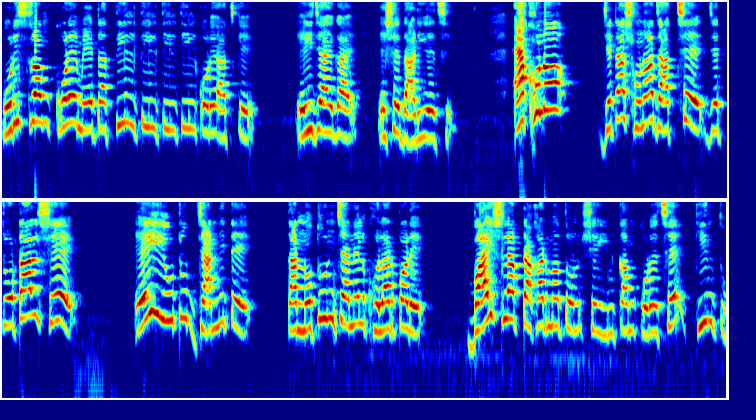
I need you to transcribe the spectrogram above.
পরিশ্রম করে মেয়েটা তিল তিল তিল তিল করে আজকে এই জায়গায় এসে দাঁড়িয়েছে। এখনও যেটা শোনা যাচ্ছে যে টোটাল সে এই ইউটিউব জার্নিতে তার নতুন চ্যানেল খোলার পরে বাইশ লাখ টাকার মতন সে ইনকাম করেছে, কিন্তু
